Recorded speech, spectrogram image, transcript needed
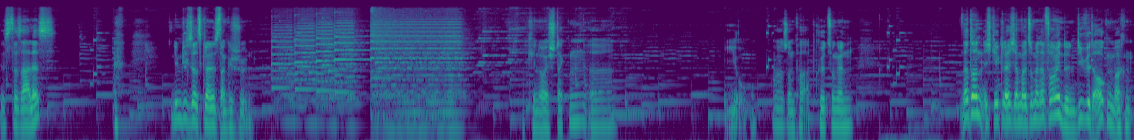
Ist das alles? Nimm dies als kleines Dankeschön. Okay, neue Strecken. Äh, jo. Ja, so ein paar Abkürzungen. Na dann, ich gehe gleich einmal zu meiner Freundin. Die wird Augen machen.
